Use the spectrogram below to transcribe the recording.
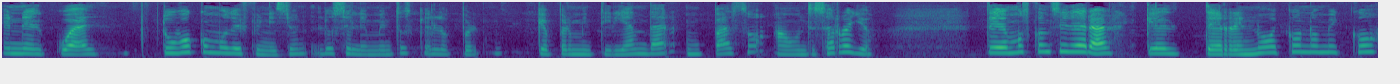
en el cual tuvo como definición los elementos que, lo que permitirían dar un paso a un desarrollo. Debemos considerar que el terreno económico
